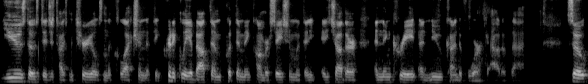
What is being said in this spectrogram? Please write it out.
use those digitized materials in the collection to think critically about them, put them in conversation with each other, and then create a new kind of work out of that. So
